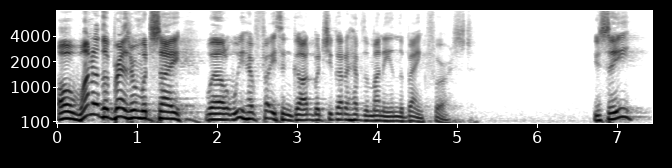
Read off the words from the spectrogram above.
or one of the brethren would say, Well, we have faith in God, but you've got to have the money in the bank first. You see?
